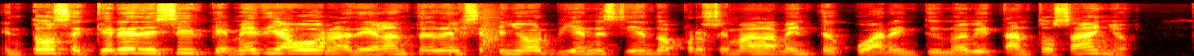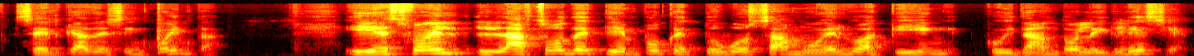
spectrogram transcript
entonces quiere decir que media hora delante del Señor viene siendo aproximadamente 49 y tantos años, cerca de 50. Y eso fue el lazo de tiempo que tuvo Samuel Joaquín cuidando la iglesia.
